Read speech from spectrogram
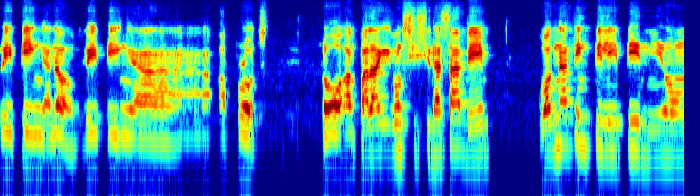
rating ano rating uh, approach. So ang palagi kong sinasabi, wag nating pilitin yung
